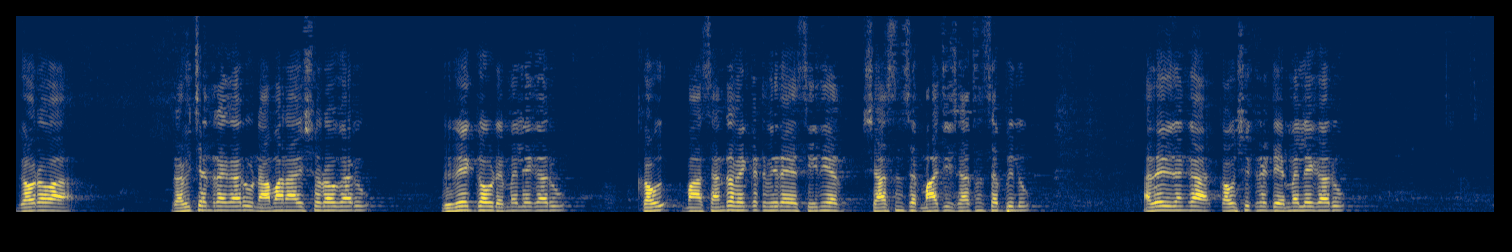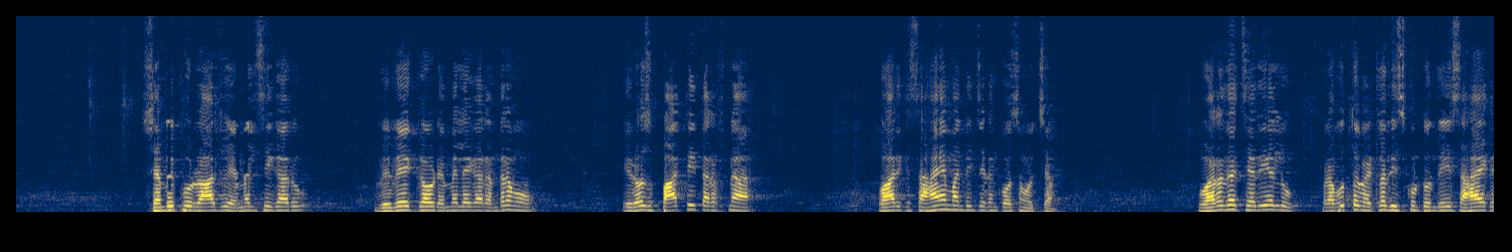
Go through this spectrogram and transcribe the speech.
గౌరవ రవిచంద్ర గారు నామానాగేశ్వరరావు గారు వివేక్ గౌడ్ ఎమ్మెల్యే గారు కౌ మా సండ్ర వెంకట వీరయ్య సీనియర్ శాసనసభ మాజీ శాసనసభ్యులు అదేవిధంగా కౌశిక్ రెడ్డి ఎమ్మెల్యే గారు షంబిపూర్ రాజు ఎమ్మెల్సీ గారు వివేక్ గౌడ్ ఎమ్మెల్యే గారు అందరము ఈరోజు పార్టీ తరఫున వారికి సహాయం అందించడం కోసం వచ్చాం. వరద చర్యలు ప్రభుత్వం ఎట్లా తీసుకుంటుంది సహాయక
